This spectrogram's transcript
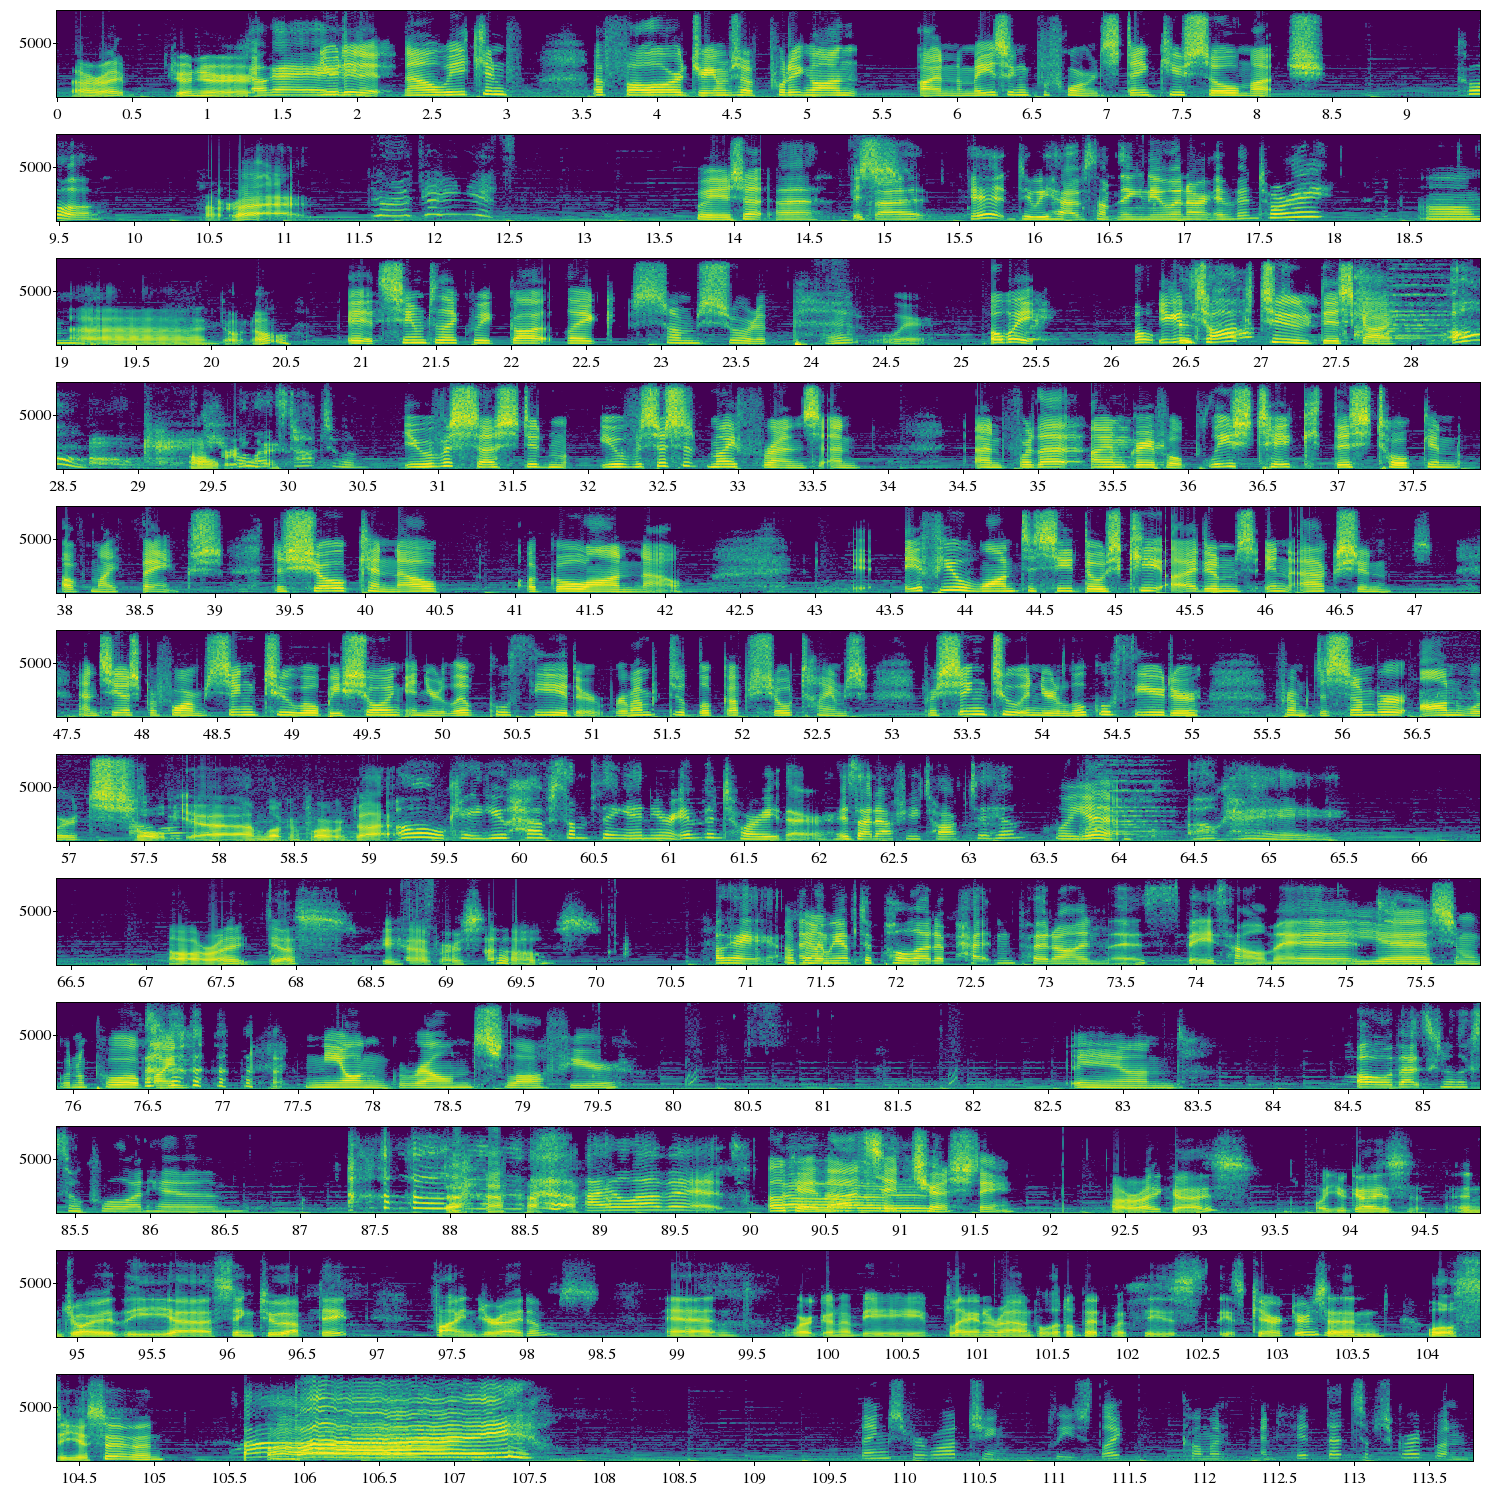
All right, Junior. Okay. You did it. Now we can uh, follow our dreams of putting on an amazing performance. Thank you so much. Cool. All right. Wait, is that Uh, is It's- that it? Do we have something new in our inventory? Um? Uh, don't know. it seemed like we got like some sort of pet. Where? Oh wait, Oh, you can talk to this guy. Oh, Okay. Oh, well, really? let's talk to him. You've assisted. You've assisted my friends, and and for that I am grateful. Please take this token of my thanks. The show can now uh, go on now. If you want to see those key items in action and see us perform, Sing 2 will be showing in your local theater. Remember to look up show times for Sing 2 in your local theater from December onwards. Oh yeah, I'm looking forward to that. Oh, okay. You have something in your inventory there. Is that after you talk to him? Well, yeah. Okay. All right. Yes, we have ourselves. Okay. Okay. And then we have to pull out a pet and put on this space helmet. Yes, I'm gonna pull up my neon ground sloth here. And Oh, that's gonna look so cool on him. I love it. okay, that's Uh, interesting. All right, guys. Well, you guys enjoy the uh, Sing 2 update. Find your items, and we're going to be playing around a little bit with these these characters, and we'll see you soon. Bye! Thanks for watching. Please like, comment, and hit that subscribe button.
